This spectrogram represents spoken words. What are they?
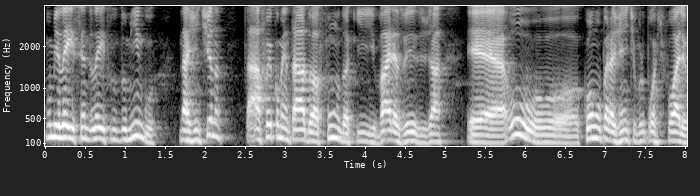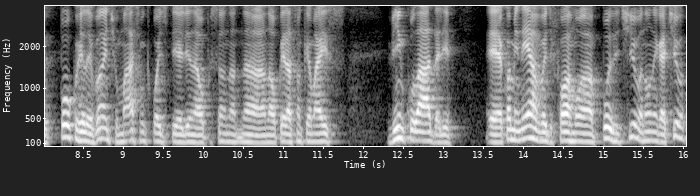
o Milley sendo eleito no domingo na Argentina. Tá, foi comentado a fundo aqui várias vezes já é, o, como para a gente, para o portfólio, pouco relevante, o máximo que pode ter ali na, opção, na, na, na operação que é mais vinculada ali é, com a Minerva de forma positiva, não negativa.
